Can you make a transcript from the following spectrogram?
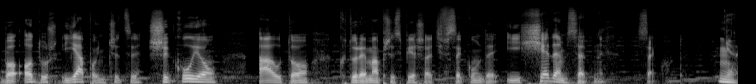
bo otóż Japończycy szykują auto, które ma przyspieszać w sekundę i 700 sekund. Nie.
